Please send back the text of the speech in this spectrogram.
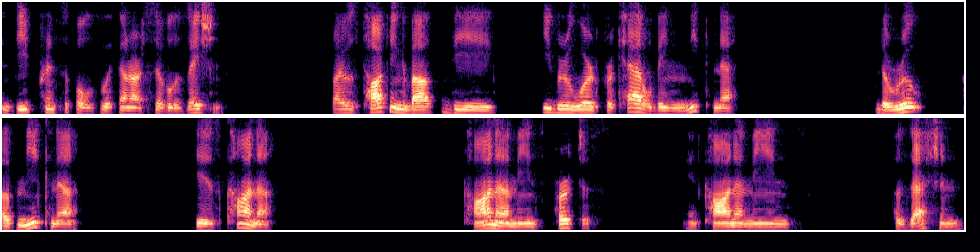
and deep principles within our civilization. So I was talking about the Hebrew word for cattle being mikneh. The root of mikneh is kana. Kana means purchase, and kana means possession,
